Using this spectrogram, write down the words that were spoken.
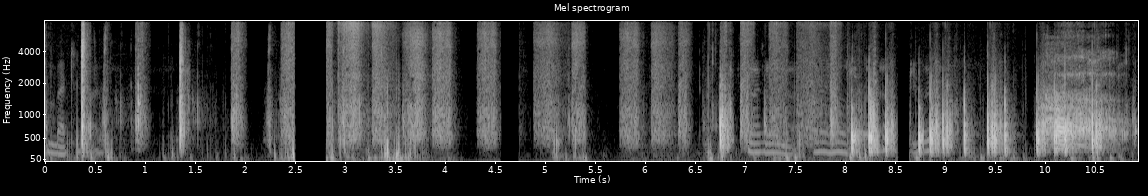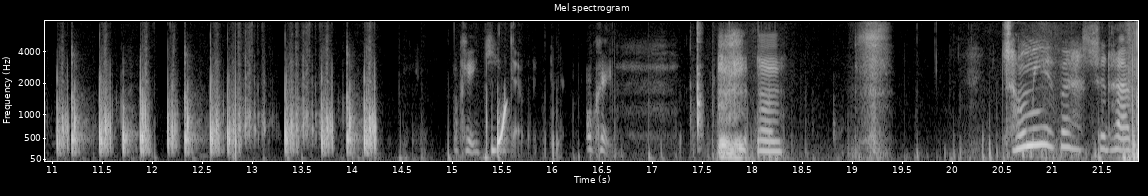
I'm about to die. Okay, keep that there. Okay. um, tell me if I should have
